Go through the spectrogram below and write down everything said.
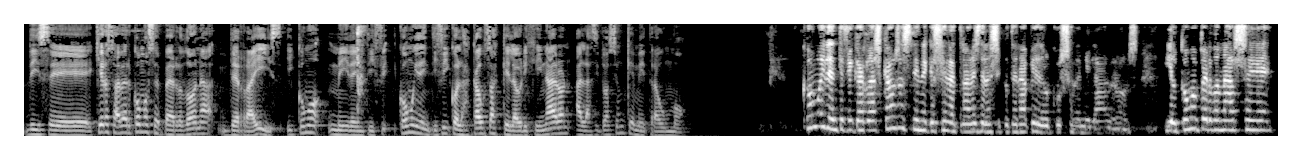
Dice, quiero saber cómo se perdona de raíz y cómo, me cómo identifico las causas que la originaron a la situación que me traumó. Cómo identificar las causas tiene que ser a través de la psicoterapia y del curso de milagros. Y el cómo perdonarse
